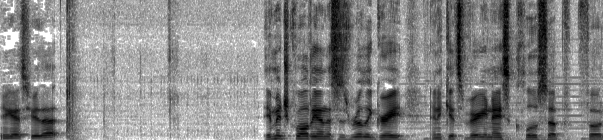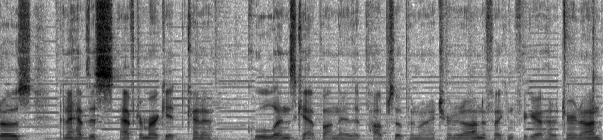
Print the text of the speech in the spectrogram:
You guys hear that? Image quality on this is really great and it gets very nice close-up photos and I have this aftermarket kind of cool lens cap on there that pops open when I turn it on if I can figure out how to turn it on.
